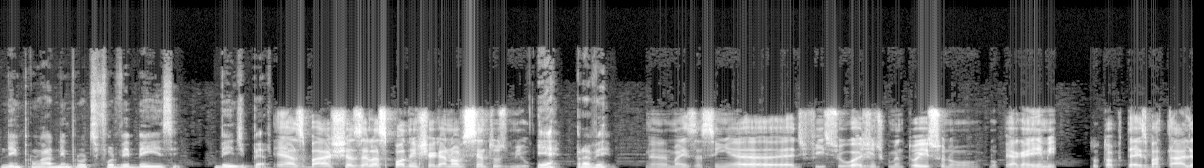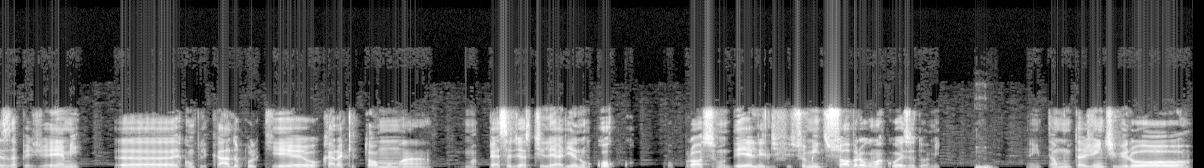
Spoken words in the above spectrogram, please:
nem para um lado nem para outro, se for ver bem assim, bem de perto. É, as baixas elas podem chegar a 900 mil. É, para ver. Né? Mas assim, é, é, difícil, a gente comentou isso no, no PHM do top 10 batalhas da PGM. Uh, é complicado porque o cara que toma uma, uma peça de artilharia no coco, o próximo dele, dificilmente sobra alguma coisa do amigo. Uhum. Então muita gente virou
